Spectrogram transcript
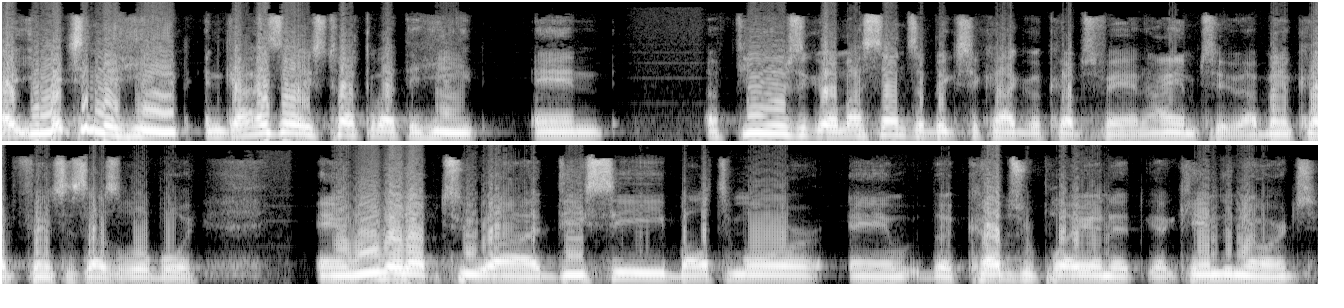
Uh, you mentioned the Heat, and guys always talk about the Heat. And a few years ago, my son's a big Chicago Cubs fan. I am too. I've been a Cubs fan since I was a little boy. And we went up to uh, D.C., Baltimore, and the Cubs were playing at, at, Camden Yards,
